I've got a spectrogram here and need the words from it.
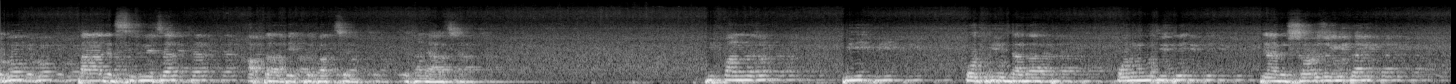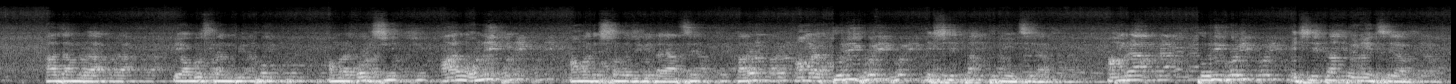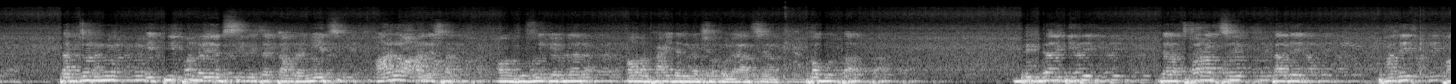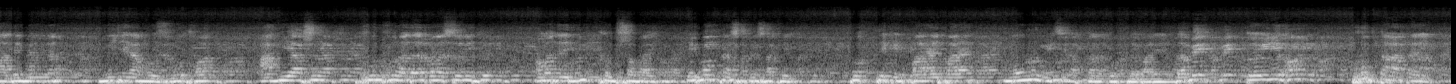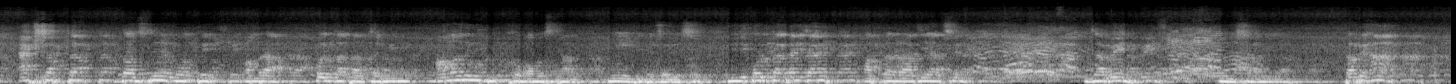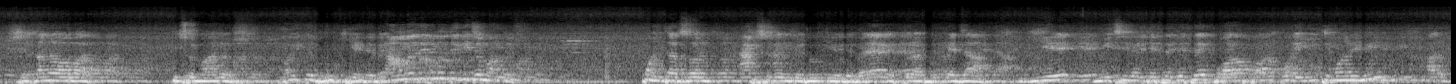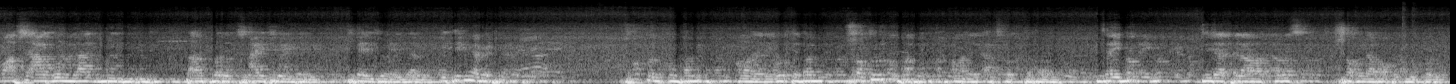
এবং তাদের সিগনেচার আপনারা দেখতে পাচ্ছেন, এখানে আছে। তিপ্পান্ন জন পীর দাদা অনুমতিতে তেনাদের সহযোগিতায় আজ আমরা এই অবস্থান বিক্ষোভ আমরা করছি। আরও অনেক আমাদের সহযোগিতায় আছে, কারণ আমরা তড়ি ঘড়ি এই সিদ্ধান্ত নিয়েছিলাম। আমরা তড়ি ঘড়ি এই সিদ্ধান্ত নিয়েছিলাম। তার জন্য এই তিপ্পান্ন জনের সিগনেচারটা আমরা নিয়েছি। আরও আমাদের সাথে, আমার হুজুর কেবলারা, আমার ভাই জানিরা সকলে আছেন, খবরদার। বিভ্রান্তিতে যারা ছড়াচ্ছে, তাদের তাদের পা দেবেন না, নিজেরা মজবুত হন। আগিয়ে আসুন, ফুরফুরা দরবার শরীফ, আমাদের বিক্ষোভ সভায়। এবং তার সাথে সাথে প্রত্যেকের পাড়ায় পাড়ায় মনো মিছিল আপনারা করতে পারেন। তবে তৈরি হন খুব তাড়াতাড়ি। এক সপ্তাহ, দশ দিনের মধ্যে আমরা কলকাতার জমিনে আমাদের বিক্ষোভ অবস্থান নিয়ে যেতে চলেছে। যদি কলকাতায় যাই, আপনারা রাজি আছেন? ইনশাআল্লাহ। তবে হ্যাঁ সেখানেও আবার কিছু মানুষ হয়তো ঢুকিয়ে দেবে। আমাদের মধ্যে কিছু মানুষ পঞ্চাশ জন, একশো জনকে ঢুকিয়ে দেবে। তোরা ঢুকে যা। গিয়ে মিছিলে যেতে যেতে পড়া করে ইট মারবি আর বাসে আগুন লাগিয়ে দিবি তারপরে ছাই হয়ে যাবে খেল চলে যাবে। কি ঠিক না বেটা? সতর্কভাবে আমাদের এগোতে হবে, সতর্কভাবে আমাদের কাজ করতে হবে। যাই হোক যে যাতে আবার করেছে, সকলে আমাকে দূর করুন।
